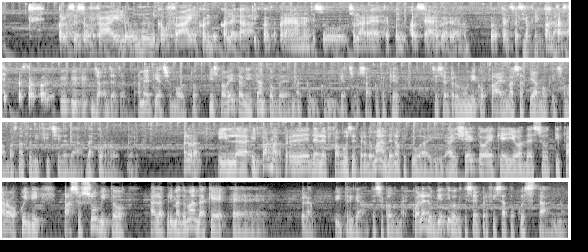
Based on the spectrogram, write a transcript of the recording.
con lo stesso file, un unico file con, collegati contemporaneamente su, sulla rete, quindi col server. Penso sia fantastica questa cosa. Mm-mm, già, già, già. A me piace molto. Mi spaventa ogni tanto, beh, ma comunque mi piace un sacco perché c'è sempre un unico file, ma sappiamo che insomma è abbastanza difficile da, da corrompere. Allora, il, il, format prevede le famose tre domande no, che tu hai, hai, scelto e che io adesso ti farò, quindi passo subito alla prima domanda che è quella più intrigante secondo me. Qual è l'obiettivo che ti sei prefissato quest'anno?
